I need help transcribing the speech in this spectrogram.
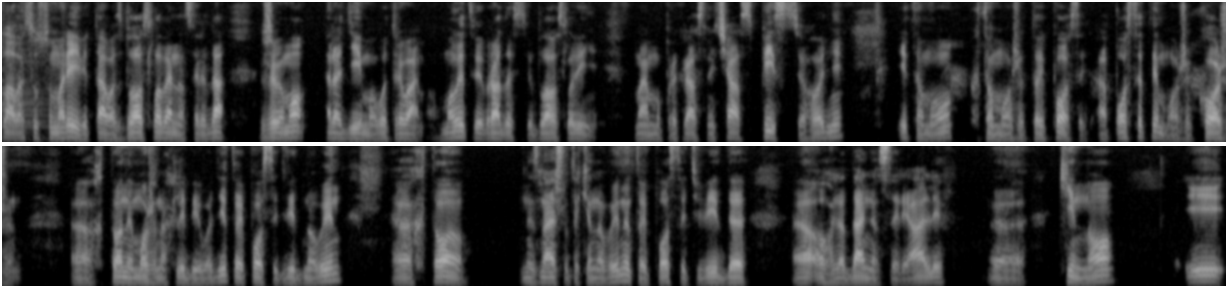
Слава Ісусу Марії, вітаю вас! Благословенна середа. Живемо, радіємо, витриваємо. В молитві, в радості, в благословінні. Маємо прекрасний час, піст сьогодні, і тому хто може, той постить. А постити може кожен. Е, Хто не може на хлібі і воді, той постить від новин. Е, Хто не знає, що таке новини, той постить від е, оглядання серіалів, кіно. І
